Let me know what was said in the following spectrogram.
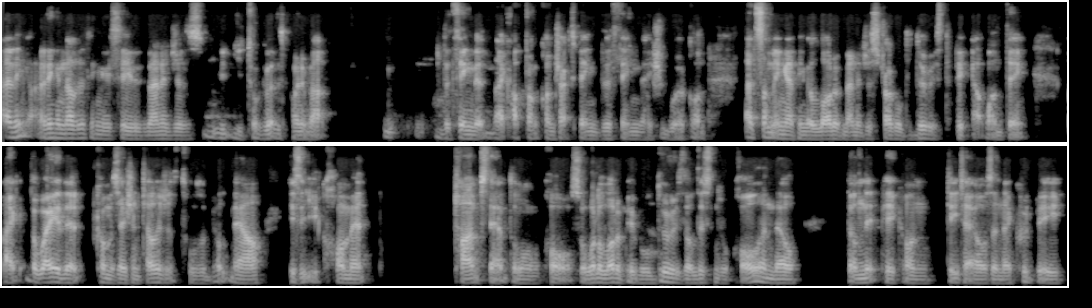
I think I think another thing we see with managers, you, you talked about this point about the thing that like upfront contracts being the thing they should work on. That's something I think a lot of managers struggle to do is to pick that one thing. Like the way that conversation intelligence tools are built now is that you comment timestamped along a call. So what a lot of people do is they'll listen to a call and they'll they'll nitpick on details and there could be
